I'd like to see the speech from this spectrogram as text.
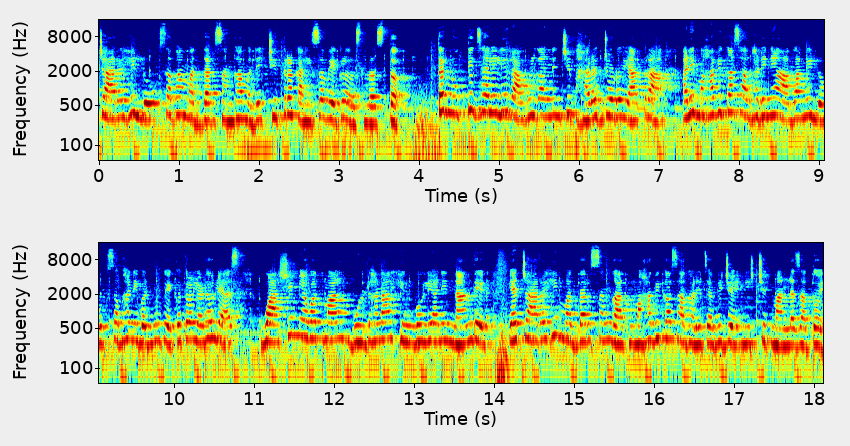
चारही लोकसभा मतदारसंघामध्ये चित्र काहीसं वेगळं असलं असतं. तर नुकतीच झालेली राहुल गांधींची भारत जोडो यात्रा आणि महाविकास आघाडीने आगामी लोकसभा निवडणूक एकत्र लढवल्यास वाशिम यवतमाळ बुलढाणा हिंगोली आणि नांदेड या चारही मतदारसंघात महाविकास आघाडीचा विजय निश्चित मानला जातोय.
